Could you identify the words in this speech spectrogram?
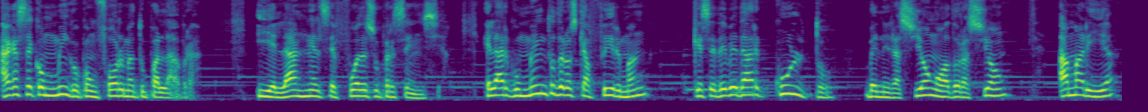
hágase conmigo conforme a tu palabra. Y el ángel se fue de su presencia. El argumento de los que afirman que se debe dar culto, veneración o adoración a María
